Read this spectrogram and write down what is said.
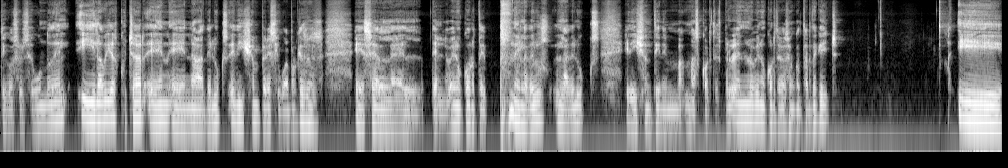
digo, es el segundo de él, y la voy a escuchar en, en la Deluxe Edition, pero es igual, porque eso es, es el, el, el, noveno corte. En la Deluxe, la Deluxe Edition tiene más cortes, pero en el noveno corte vas a encontrar The Cage. Y,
